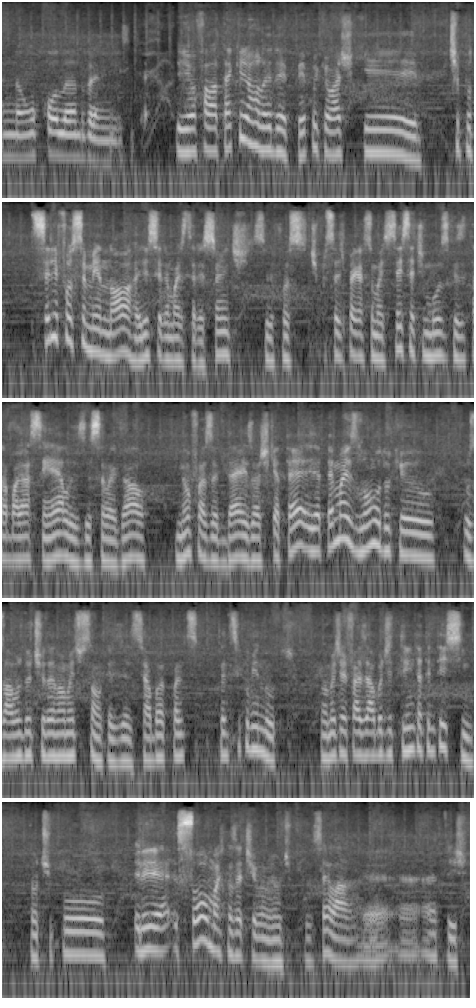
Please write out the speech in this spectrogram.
não rolando pra mim. assim. E eu falo até que rolê do EP porque eu acho que, tipo, se ele fosse menor, ele seria mais interessante. Se ele fosse, tipo, se a gente pegasse umas 6, 7 músicas e trabalhassem elas, ia ser legal. Não fazer 10, eu acho que até, ele é até mais longo do que o- os álbuns do Tio normalmente são. Quer dizer, esse álbum é 40, 45 minutos. Normalmente ele faz álbum de 30 a 35. Então, tipo, ele é, soa mais cansativo mesmo, tipo, sei lá, é, é- é triste.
